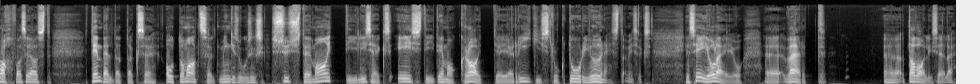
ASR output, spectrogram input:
rahva seast, tembeldatakse automaatselt mingisuguseks süstemaatiliseks Eesti demokraatia ja riigistruktuuri õõnestamiseks. ja see ei ole ju väärt tavalisele,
